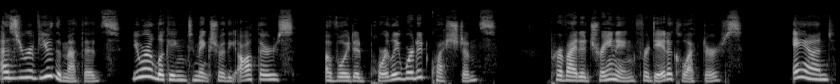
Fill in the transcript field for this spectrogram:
As you review the methods, you are looking to make sure the authors avoided poorly worded questions, provided training for data collectors, and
